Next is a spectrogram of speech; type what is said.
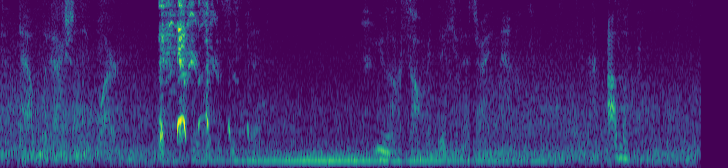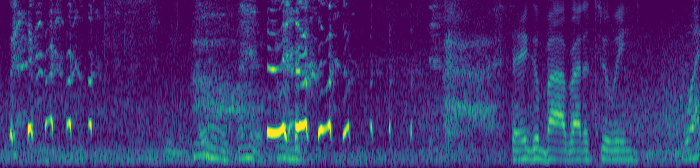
that that would actually work? it's just that you look so ridiculous right now. I look. Say goodbye, Ratatouille. What?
